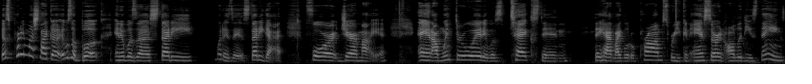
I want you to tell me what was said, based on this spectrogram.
it was pretty much like a it was a book and it was a study what is it? Study guide for Jeremiah. And I went through it. It was text and they had like little prompts where you can answer and all of these things.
